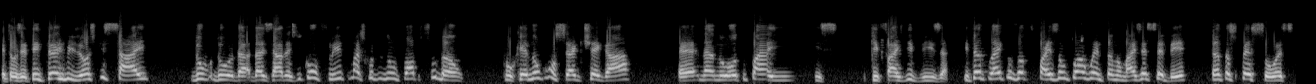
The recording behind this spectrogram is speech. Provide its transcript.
Então, você tem 3 milhões que saem do, do, da, das áreas de conflito, mas continuam no próprio Sudão, porque não consegue chegar é, na, no outro país que faz divisa. E tanto é que os outros países não estão aguentando mais receber tantas pessoas,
